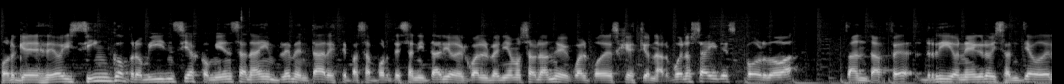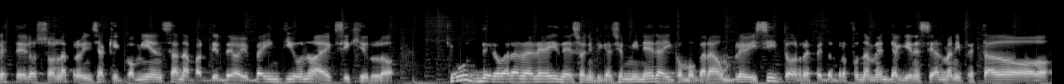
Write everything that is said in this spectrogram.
porque desde hoy cinco provincias comienzan a implementar este pasaporte sanitario del cual veníamos hablando y del cual podés gestionar. Buenos Aires, Córdoba, Santa Fe, Río Negro y Santiago del Estero son las provincias que comienzan a partir de hoy 21 a exigirlo. Chubut derogará la ley de zonificación minera y convocará un plebiscito. Respeto profundamente a quienes se han manifestado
